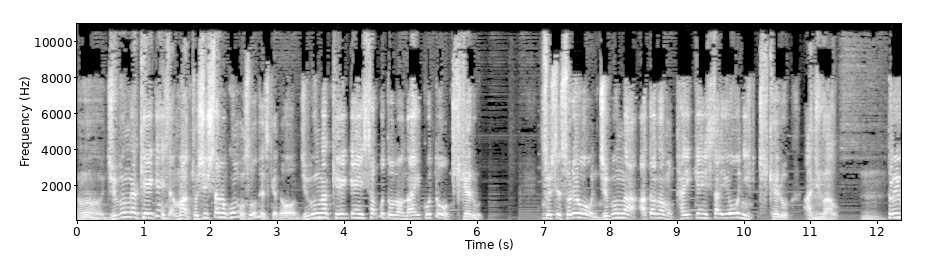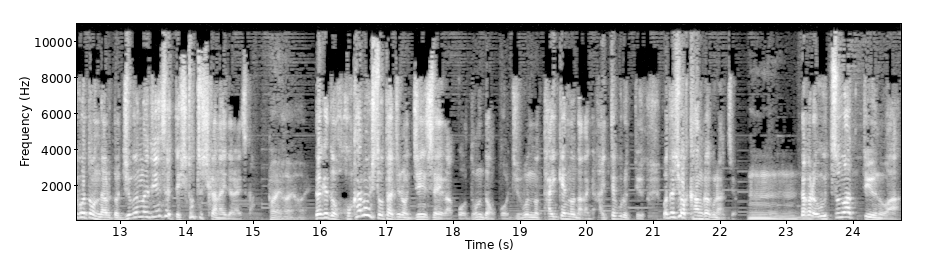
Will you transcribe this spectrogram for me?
うん、自分が経験した、まあ年下の子もそうですけど、自分が経験したことのないことを聞ける。そしてそれを自分があたかも体験したように聞ける、味わう。あ。うん。ということになると自分の人生って一つしかないじゃないですか。はいはいはい。だけど他の人たちの人生がこうどんどんこう自分の体験の中に入ってくるっていう私は感覚なんですよ。うん。だから器っていうのは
